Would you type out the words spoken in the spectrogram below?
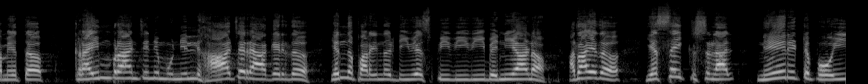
സമയത്ത് ക്രൈംബ്രാഞ്ചിന് മുന്നിൽ ഹാജരാകരുത് എന്ന് പറയുന്നത് D V S P V V ബെന്നിയാണ്. അതായത് എസ് ഐ കൃഷ്ണലാൽ നേരിട്ട് പോയി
